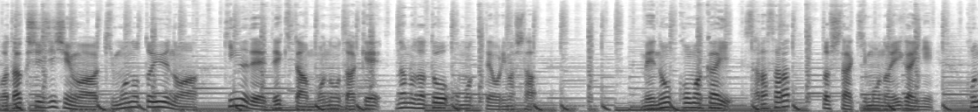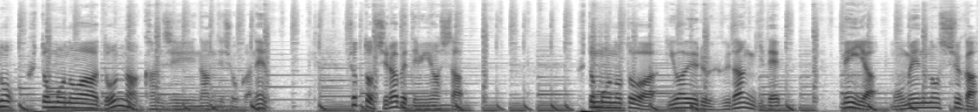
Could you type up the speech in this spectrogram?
私自身は着物というのは絹でできたものだけなのだと思っておりました。目の細かいサラサラっとした着物以外にこの太物はどんな感じなんでしょうかね。ちょっと調べてみました。太物とはいわゆる普段着で綿や木綿の種が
